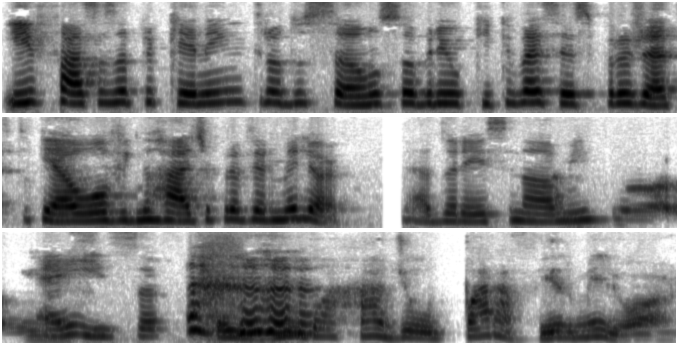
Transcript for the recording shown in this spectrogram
E faça essa pequena introdução sobre o que, que vai ser esse projeto, que é o Ouvindo Rádio para Ver Melhor. Adorei esse nome. É isso. Bem-vindo à rádio para ver melhor.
